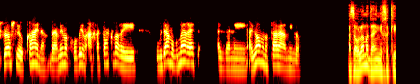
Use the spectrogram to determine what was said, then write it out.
לפלוש לאוקראינה בימים הקרובים, ההחלטה כבר היא עובדה מוגמרת, אז אני היום נוטה להאמין לו. אז העולם עדיין מחכה,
